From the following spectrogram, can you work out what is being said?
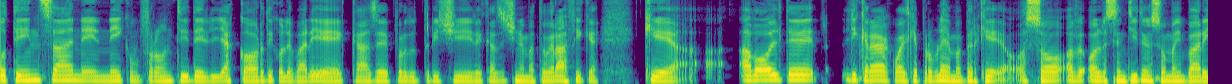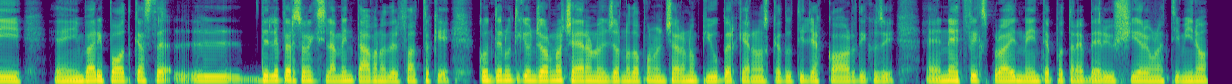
potenza nei, nei, confronti degli accordi con le varie case produttrici, le case cinematografiche, che a, a volte gli crea qualche problema perché so, ho sentito insomma in vari, eh, in vari podcast l- delle persone che si lamentavano del fatto che contenuti che un giorno c'erano il giorno dopo non c'erano più perché erano scaduti gli accordi così eh, Netflix probabilmente potrebbe riuscire un attimino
